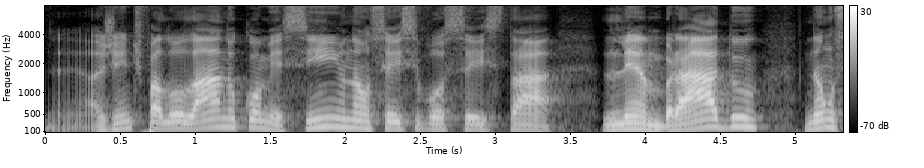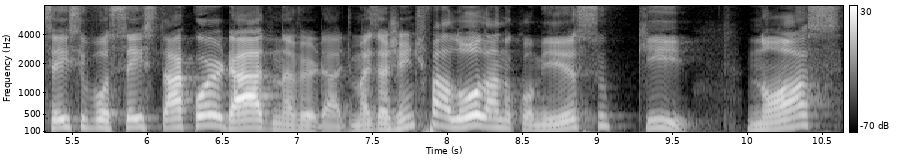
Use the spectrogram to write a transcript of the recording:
né, a gente falou lá no comecinho, não sei se você está lembrado, não sei se você está acordado, na verdade, mas a gente falou lá no começo que nós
